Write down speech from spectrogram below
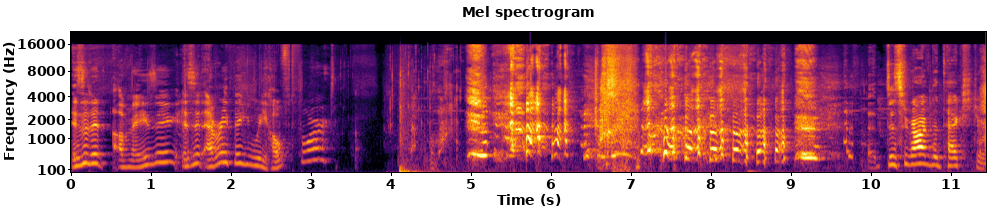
Isn't it amazing? Is it everything we hoped for? Describe the texture.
